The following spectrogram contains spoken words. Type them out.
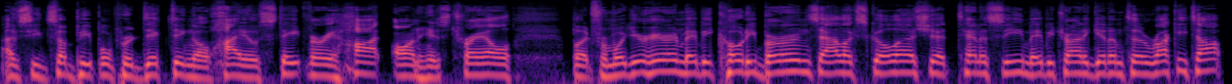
I've seen some people predicting Ohio State very hot on his trail. But from what you're hearing, maybe Cody Burns, Alex Golesh at Tennessee, maybe trying to get him to Rocky Top?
